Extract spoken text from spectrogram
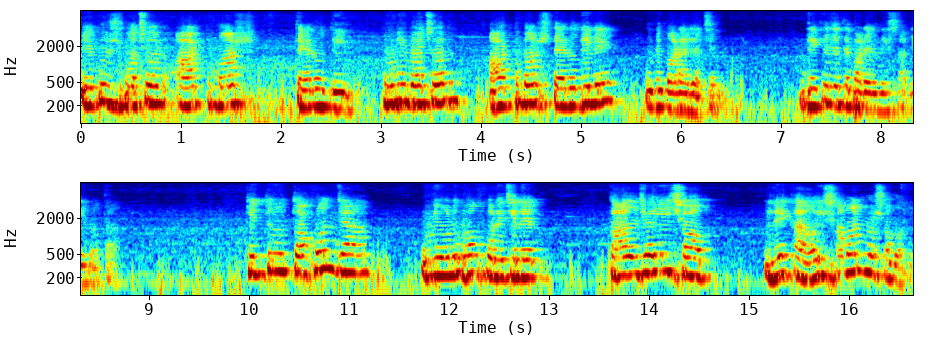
একুশ বছর, আট মাস, তেরো দিন। কুড়ি বছর, আট মাস, তেরো দিনে উনি মারা গেছেন। দেখে যেতে পারেননি স্বাধীনতা। কিন্তু তখন যা উনি অনুভব করেছিলেন কালজয়ী সব লেখা ওই সামান্য সময়ে।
